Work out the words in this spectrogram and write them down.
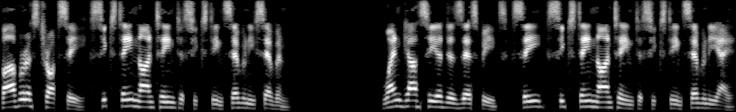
Barbara Strozzi, 1619–1677 Juan Garcia de Céspedes, c. 1619–1678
